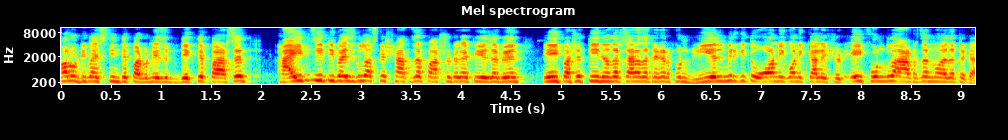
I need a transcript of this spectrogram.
ভালো ডিভাইস কিনতে পারবেন। এই যে দেখতে পারছেন ফাইভ জি ডিভাইসগুলো আজকে সাত হাজার পাঁচশো টাকায় পেয়ে যাবেন। এই পাশে তিন হাজার, চার হাজার টাকার ফোন রিয়েলমির কিন্তু অনেক অনেক কালেকশন এই ফোনগুলো আট হাজার, নয় হাজার টাকা।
